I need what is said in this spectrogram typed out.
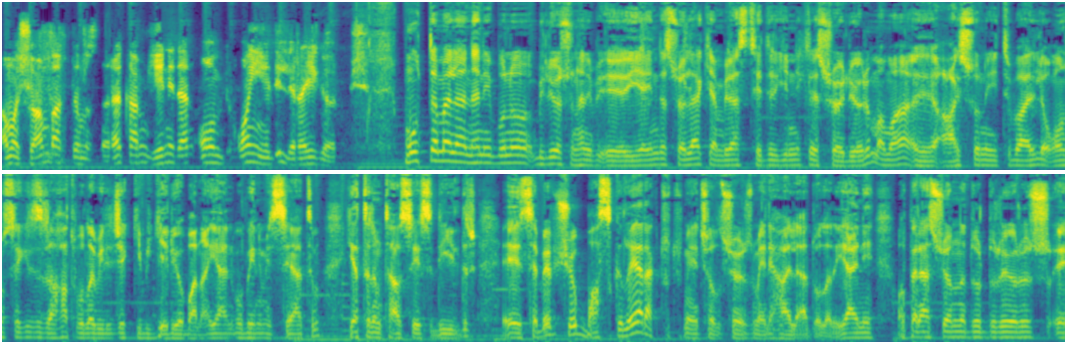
Ama şu an baktığımızda rakam yeniden 10 17 lirayı görmüş. Muhtemelen hani bunu biliyorsun hani e, yayında söylerken biraz tedirginlikle söylüyorum ama e, ay sonu itibariyle 18 rahat bulabilecek gibi geliyor bana. Yani bu benim hissiyatım. Yatırım tavsiyesi değildir. E, sebep şu baskılayarak tutmaya çalışıyoruz Melih hala doları. Yani operasyonla durduruyoruz. E,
